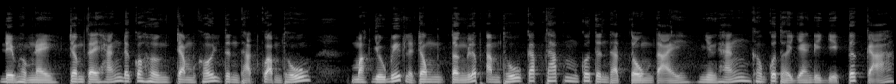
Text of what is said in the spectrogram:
Đêm hôm nay, trong tay hắn đã có hơn trăm khối tinh thạch của âm thú. Mặc dù biết là trong tầng lớp âm thú cấp thấp có tinh thạch tồn tại, nhưng hắn không có thời gian đi diệt tất cả,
